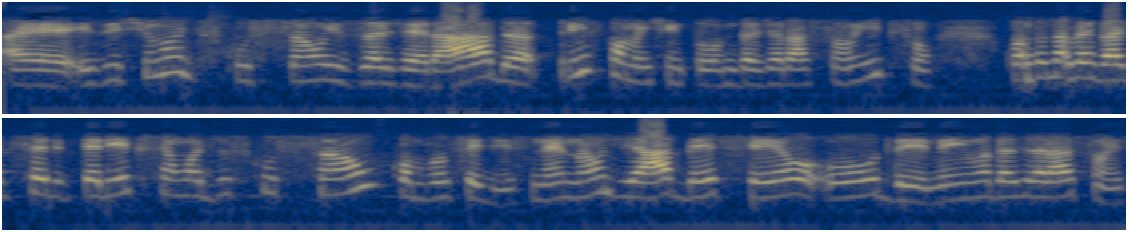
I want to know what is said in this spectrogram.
é, existindo uma discussão exagerada, principalmente em torno da geração Y, quando na verdade seria, teria que ser uma discussão, como você disse, né, não de A, B, C ou, ou D, nenhuma das gerações,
